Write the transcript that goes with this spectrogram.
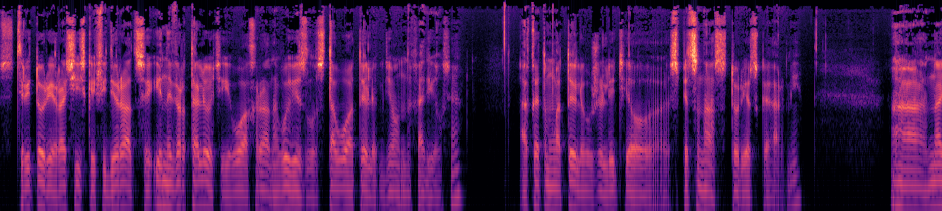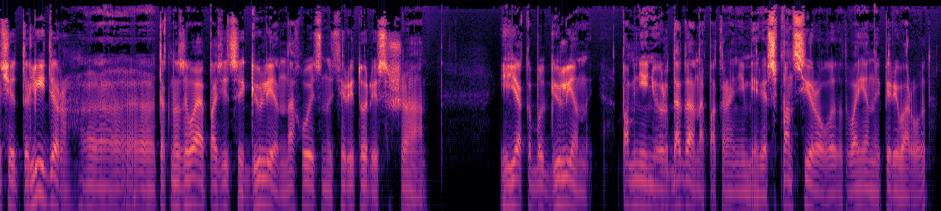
с территории Российской Федерации, и на вертолете его охрана вывезла с того отеля, где он находился, а к этому отелю уже летел спецназ турецкой армии. Э, значит, лидер э, так называемой оппозиции Гюлен находится на территории США, и якобы Гюлен, по мнению Эрдогана, по крайней мере, спонсировал этот военный переворот –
